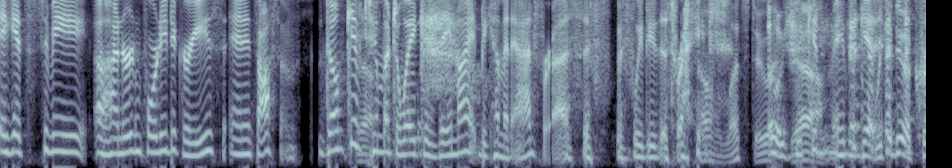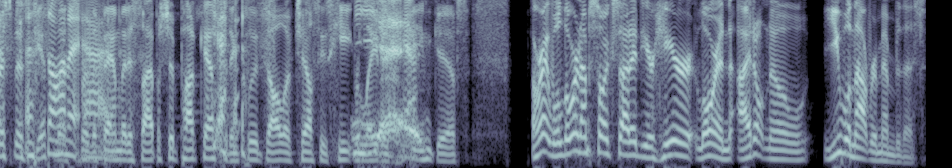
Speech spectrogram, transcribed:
it gets to be 140 degrees, and it's awesome. Don't give too much away because they might become an ad for us if if we do this right. Oh, let's do it. Oh, yeah. We could maybe get We could do a Christmas A gift list for the. Family Discipleship podcast that includes all of Chelsea's heat related Yes. theme gifts. All right. Well, Lauren, I'm so excited you're here. Lauren, I don't know, you will not remember this,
